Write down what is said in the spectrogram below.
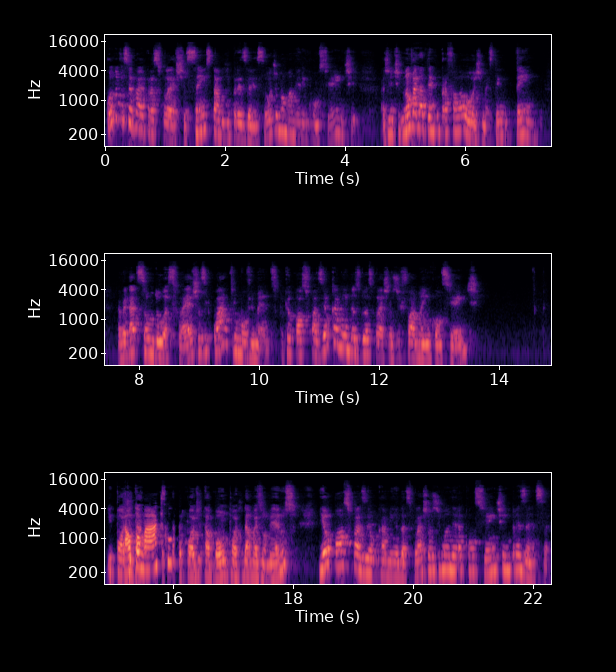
Quando você vai para as flechas sem estado de presença ou de uma maneira inconsciente, a gente não vai dar tempo para falar hoje, mas tem, tem, na verdade, são duas flechas e quatro movimentos, porque eu posso fazer o caminho das duas flechas de forma inconsciente e pode automático, dar, pode estar tá bom, pode dar mais ou menos, e eu posso fazer um caminho das flechas de maneira consciente e em presença.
